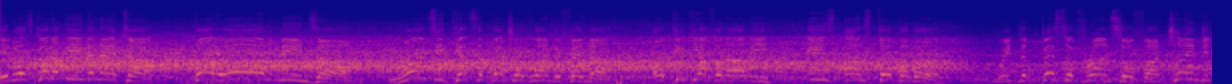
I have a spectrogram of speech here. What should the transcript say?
It was going to be in the net. Uh, by all means. Uh, once he gets the better of one defender, Okiki Afolabi is unstoppable. With the best of runs so far, timed it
